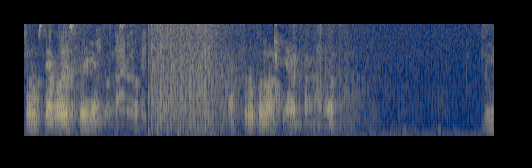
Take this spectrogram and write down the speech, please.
Bueno, si hago esto, ya por Disparo esto. Ya solo por vaciar el cargador. ¿Sí?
